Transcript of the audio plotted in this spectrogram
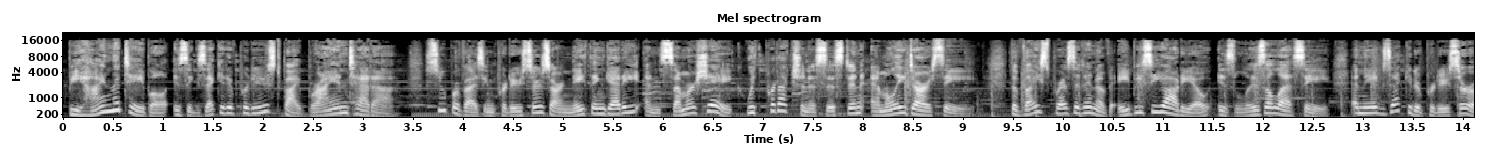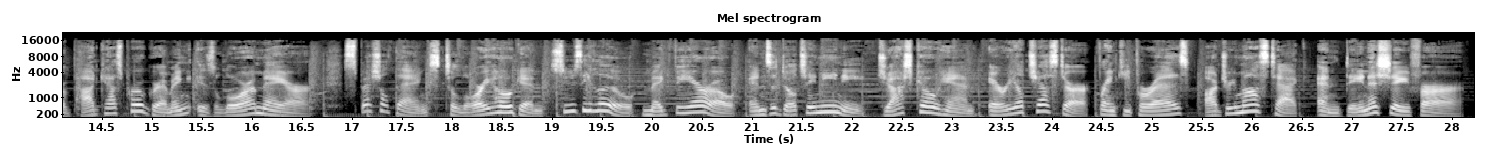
Behind the Table is executive produced by Brian Teta. Supervising producers are Nathan Getty and Summer Shake, with production assistant Emily Darcy. The vice president of ABC Audio is Liz Alessi, and the executive producer of podcast programming is Laura Mayer. Special thanks to Lori Hogan, Susie Liu, Meg Fierro, Enza Dolcenini, Josh Cohan, Ariel Chester, Frankie Perez, Audrey Mostek, and Dana Schaefer.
